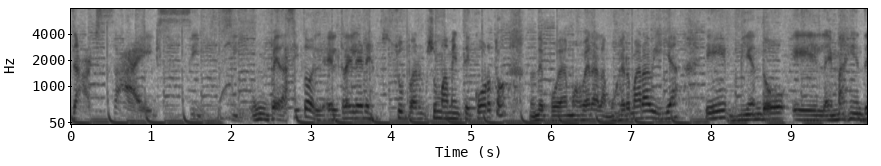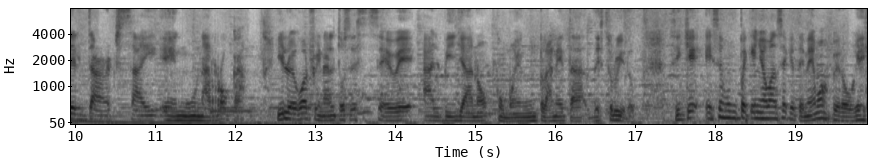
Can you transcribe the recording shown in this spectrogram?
Darkseid. Sí, sí, un pedacito. El, el tráiler es super, sumamente corto, donde podemos ver a la Mujer Maravilla eh, viendo eh, la imagen del Darkseid en una roca. Y luego al final entonces se ve al villano como en un planeta destruido. Así que ese es un pequeño avance que tenemos, pero es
